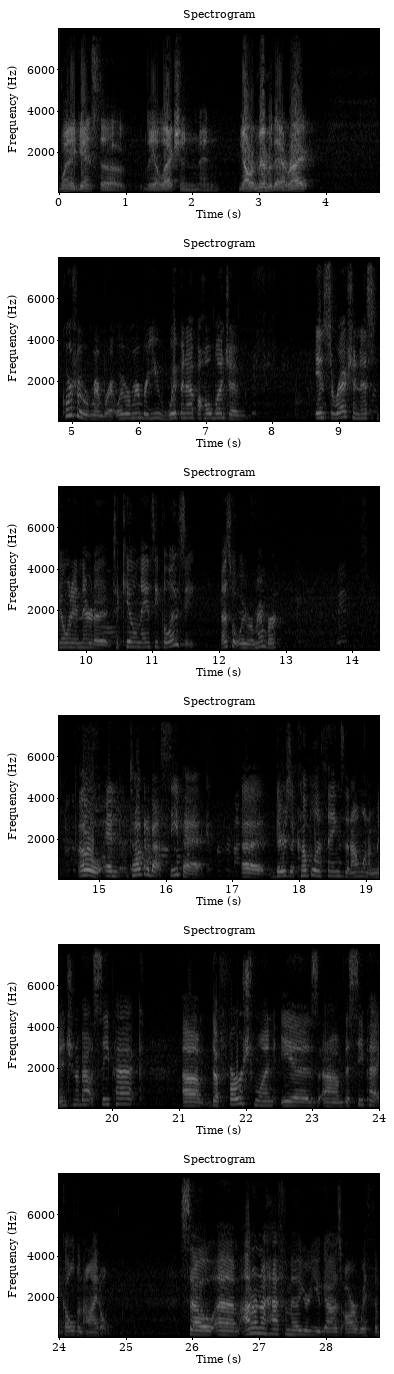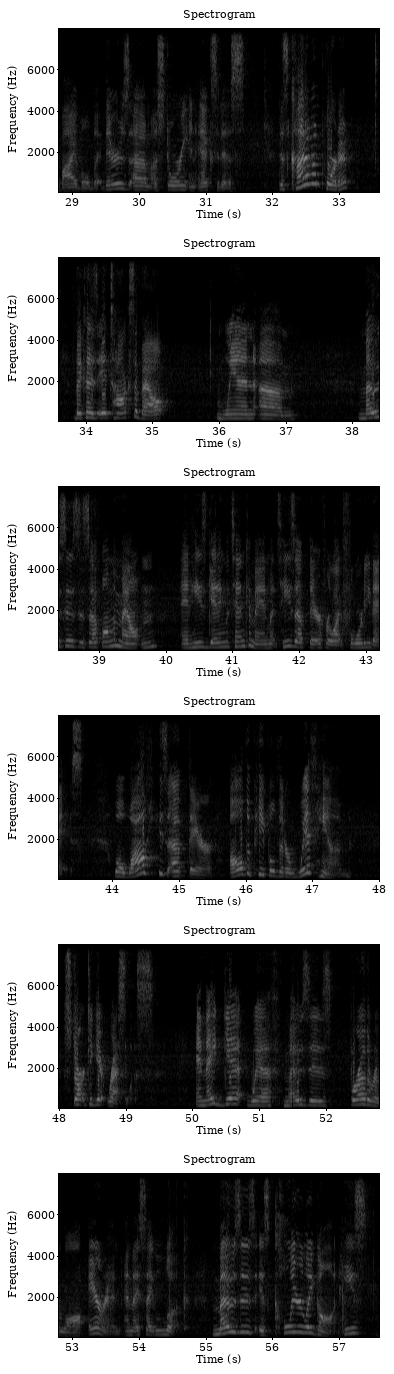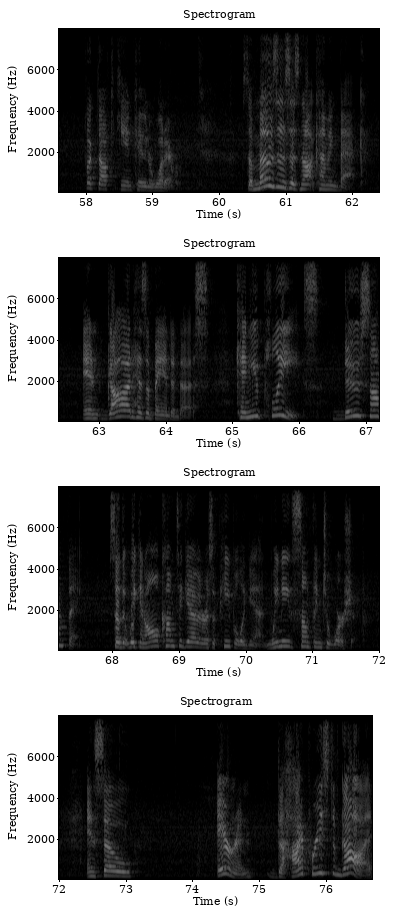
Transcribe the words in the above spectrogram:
went against the the election, and y'all remember that, right? Of course, we remember it. We remember you whipping up a whole bunch of insurrectionists going in there to, to kill Nancy Pelosi. That's what we remember. Oh, and talking about CPAC, uh, there's a couple of things that I want to mention about CPAC. Um, the first one is um, the CPAC Golden Idol. So um, I don't know how familiar you guys are with the Bible, but there's um, a story in Exodus that's kind of important because it talks about when um, Moses is up on the mountain and he's getting the Ten Commandments. He's up there for like 40 days. Well, while he's up there, all the people that are with him start to get restless. And they get with Moses' brother in law, Aaron, and they say, Look, Moses is clearly gone. He's fucked off to Cancun or whatever. So Moses is not coming back. And God has abandoned us. Can you please do something so that we can all come together as a people again? We need something to worship. And so Aaron, the high priest of God,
